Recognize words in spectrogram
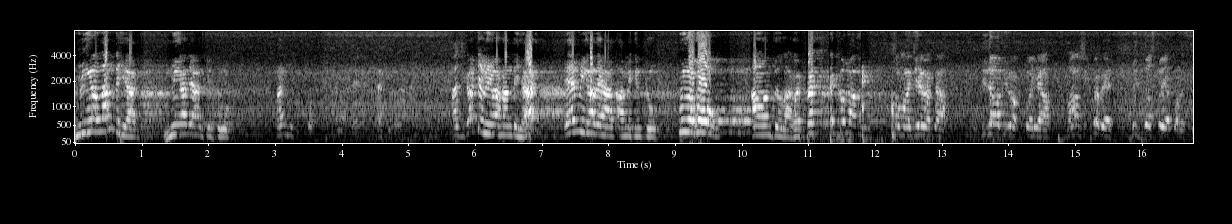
মিঙালাম দিয়ার মিঙালে আন কিন্তু আজকাল যে মিঙাখান দিয়ার এই মিঙালে হাত আমি কিন্তু কোনো আনন্দ লাগ হয় প্রত্যেক মানুষ সমাজে একটা দ্বিধা বিভক্ত হইয়া মানসিকভাবে বিধ্বস্ত হইয়া পড়েছি।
